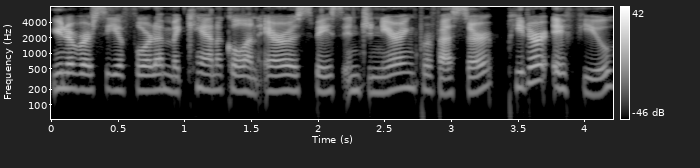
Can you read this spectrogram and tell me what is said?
University of Florida Mechanical and Aerospace Engineering professor Peter Ifju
